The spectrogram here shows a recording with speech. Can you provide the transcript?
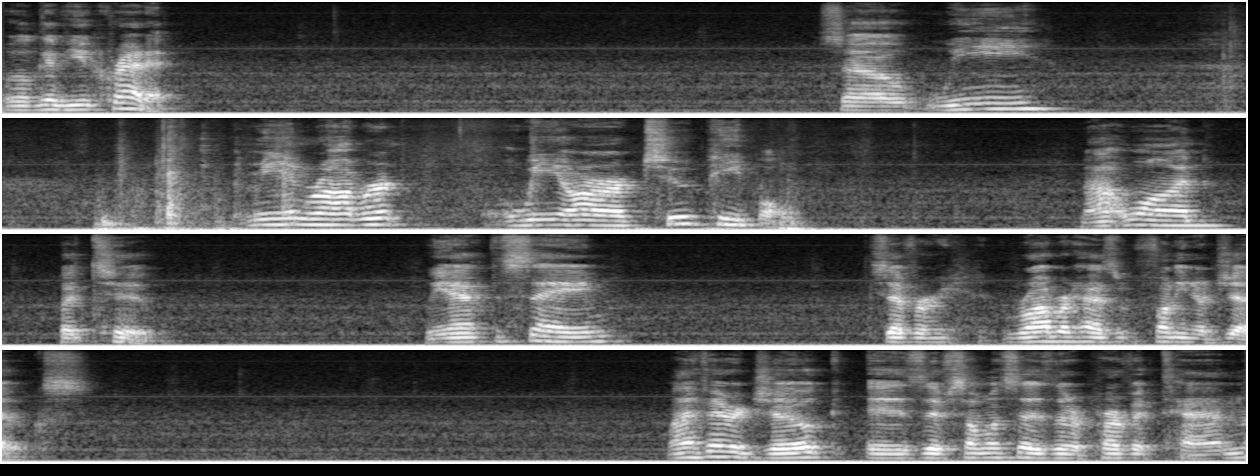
we'll give you credit. So we, me and Robert, we are two people. Not one, but two. We act the same, except for Robert has funnier jokes. My favorite joke is if someone says they're a perfect 10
